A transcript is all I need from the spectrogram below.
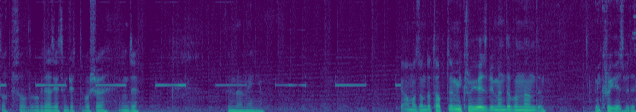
Çox pis oldu. Bu qədər əziyyətim getdi boşa. İndi bilmirəm neyniyim. Amazonda tapdım micro USB. Məndə bundandır. Micro USB-dir.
